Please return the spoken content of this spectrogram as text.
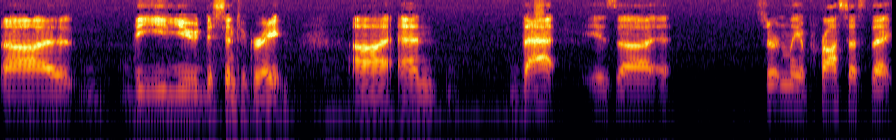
uh, the EU disintegrate, uh, and that is uh, certainly a process that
